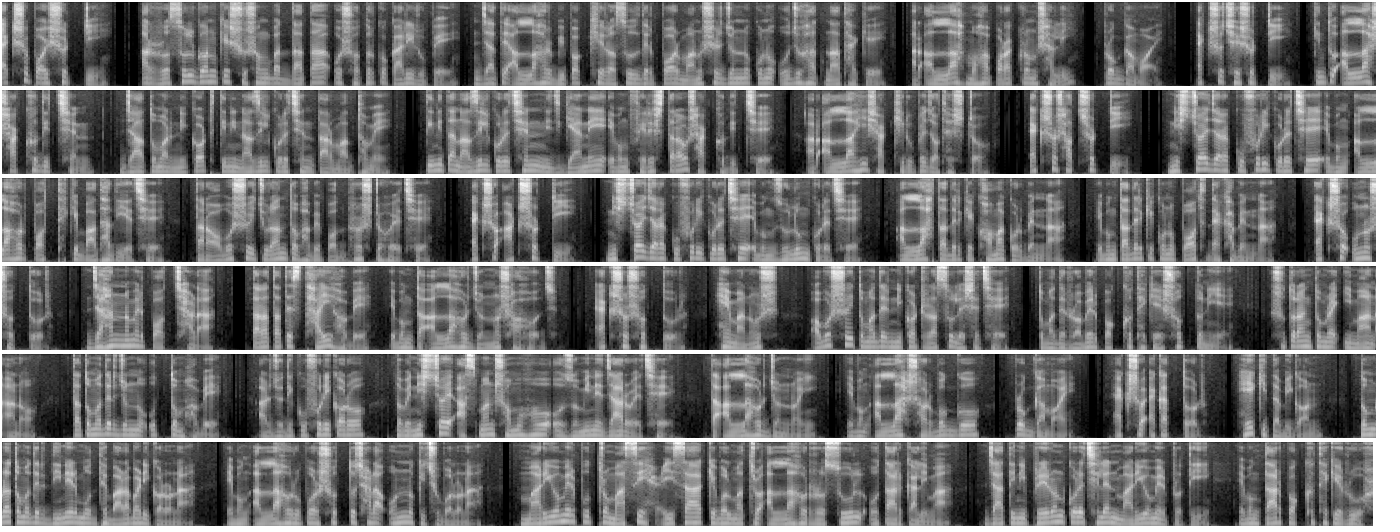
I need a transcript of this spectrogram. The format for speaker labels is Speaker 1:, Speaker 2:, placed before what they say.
Speaker 1: একশো পঁয়ষট্টি। আর রসুলগণকে সুসংবাদদাতা ও সতর্ককারী রূপে, যাতে আল্লাহর বিপক্ষে রসুলদের পর মানুষের জন্য কোনো অজুহাত না থাকে, আর আল্লাহ মহাপরাক্রমশালী, প্রজ্ঞাময়। একশো ছেষট্টি। কিন্তু আল্লাহ সাক্ষ্য দিচ্ছেন, যা তোমার নিকট তিনি নাজিল করেছেন তার মাধ্যমে। তিনি তা নাজিল করেছেন নিজ জ্ঞানে এবং ফেরেশতারাও সাক্ষ্য দিচ্ছে, আর আল্লাহই সাক্ষীরূপে যথেষ্ট। একশো সাতষট্টি। নিশ্চয় যারা কুফুরি করেছে এবং আল্লাহর পথ থেকে বাধা দিয়েছে তারা অবশ্যই চূড়ান্তভাবে পথভ্রষ্ট হয়েছে। একশো আটষট্টি, নিশ্চয় যারা কুফুরি করেছে এবং জুলুম করেছে, আল্লাহ তাদেরকে ক্ষমা করবেন না এবং তাদেরকে কোনো পথ দেখাবেন না। একশো ঊনসত্তর জাহান্নমের পথ ছাড়া, তারা তাতে স্থায়ী হবে এবং তা আল্লাহর জন্য সহজ। একশো সত্তর, হে মানুষ, অবশ্যই তোমাদের নিকট রাসূল এসেছে, তোমাদের রবের পক্ষ থেকে সত্য নিয়ে। সুতরাং তোমরা ঈমান আনো, তা তোমাদের জন্য উত্তম হবে। আর যদি কুফরি করো তবে নিশ্চয় আসমানসমূহ ও জমিনে যা রয়েছে, তা আল্লাহর জন্যই এবং আল্লাহ সর্বজ্ঞ, প্রজ্ঞাময়। একশো একাত্তর, হে কিতাবিগণ, তোমরা তোমাদের দিনের মধ্যে বাড়াবাড়ি করো না এবং আল্লাহর উপর সত্য ছাড়া অন্য কিছু বলো না। মারিয়মের পুত্র মাসিহ ঈসা কেবলমাত্র আল্লাহর রসুল ও তার কালিমা, যা তিনি প্রেরণ করেছিলেন মারিয়মের প্রতি এবং তার পক্ষ থেকে রুহ।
